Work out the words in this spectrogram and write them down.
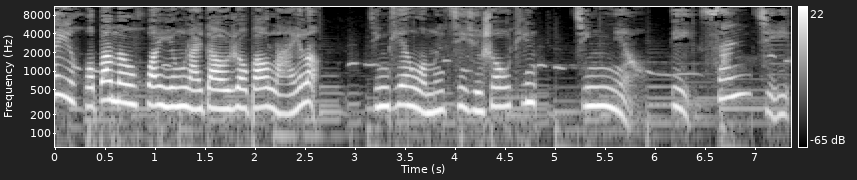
嘿，伙伴们，欢迎来到肉包来了。今天我们继续收听《金鸟》第三集。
